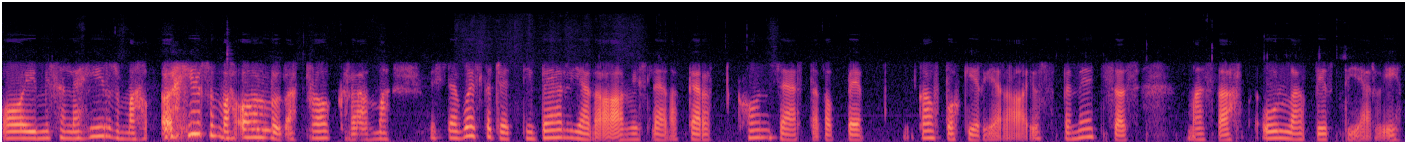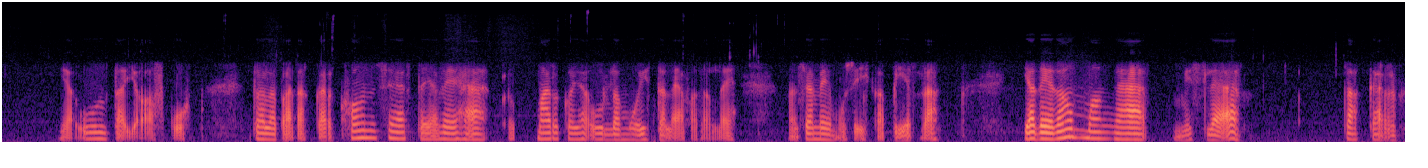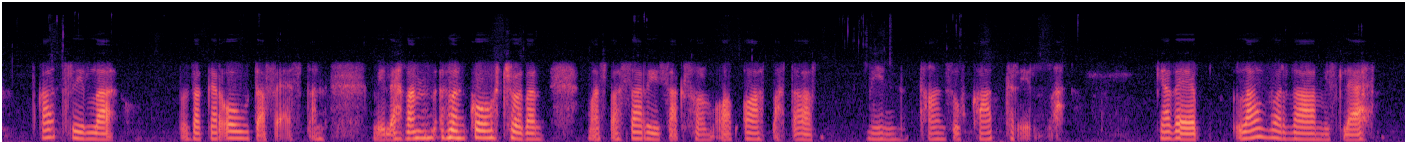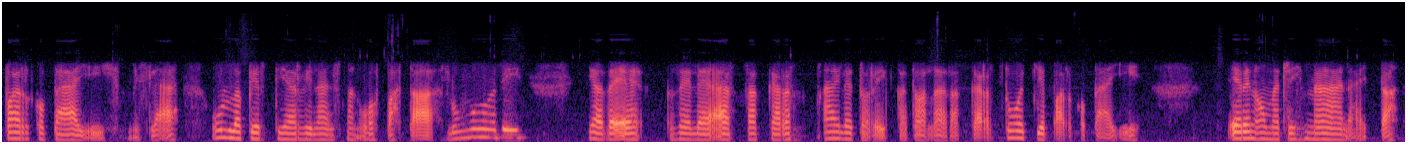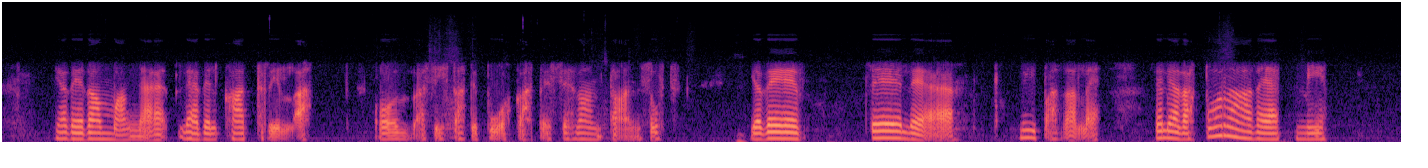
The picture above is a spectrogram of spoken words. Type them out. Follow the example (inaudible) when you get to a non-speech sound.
oi, missä on hirma, (laughs) hirma ollut programma. Mistä Westajetin perjäraa, missä on konserta toppe kauppohkirjeraa, jos metsas masta Ulla Pirttijärvi ja Ulta Jaafku. Tuolla patakkar konserta ja vähän Marko ja Ulla muista levadalle on se musiikkapirra. Ja det on många missä tackar Katrilla tackar Outafestan, millä van, van kohtsodan masva Sari Saksholm ahpahtaa min tansu Katrilla. Ja missä parkopäivi, missä Ulla Pirttijärvi länsman uhpahtaa luvuodi. Ja det vielä tackar äiletoriikka tuolla tackar tuotjeparkopäivi erinomaisesti määnäitä ja vedan många level katrilla olla sitä te puokahteessa rantansut. Ja ve telee miipadalle velellä poravetmi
